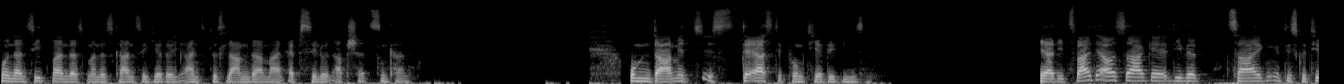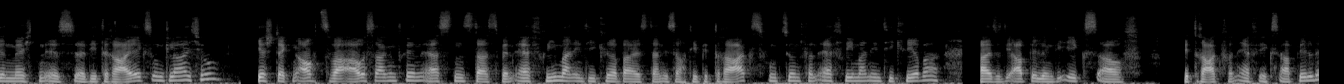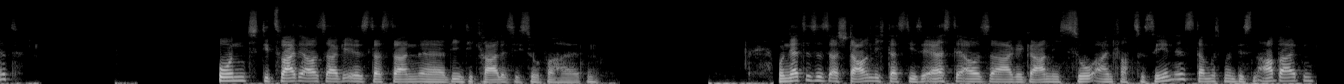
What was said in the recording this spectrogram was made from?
und dann sieht man, dass man das Ganze hier durch 1 plus Lambda mal Epsilon abschätzen kann. Und damit ist der erste Punkt hier bewiesen. Ja, die zweite Aussage, die wir zeigen, diskutieren möchten, ist äh, die Dreiecksungleichung. Hier stecken auch zwei Aussagen drin. Erstens, dass wenn f Riemann integrierbar ist, dann ist auch die Betragsfunktion von f Riemann integrierbar. Also die Abbildung, die x auf Betrag von fx abbildet. Und die zweite Aussage ist, dass dann äh, die Integrale sich so verhalten. Und jetzt ist es erstaunlich, dass diese erste Aussage gar nicht so einfach zu sehen ist. Da muss man ein bisschen arbeiten.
